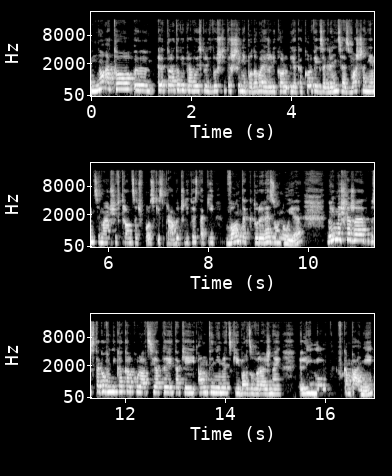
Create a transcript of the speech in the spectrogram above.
No a to y, elektoratowi Prawo i Sprawiedliwości też się nie podoba, jeżeli kol- jakakolwiek zagranica, zwłaszcza Niemcy, mają się wtrącać w polskie sprawy, czyli to jest taki wątek, który rezonuje. No i myślę, że z tego wynika kalkulacja tej takiej antyniemieckiej, bardzo wyraźnej linii w kampanii.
